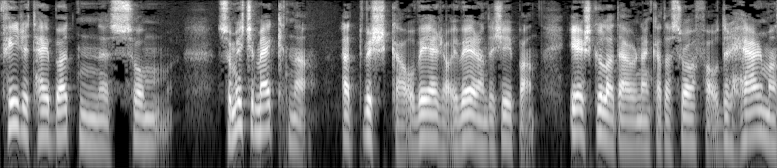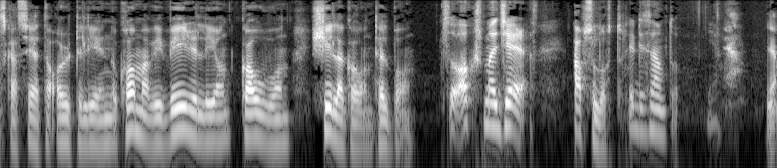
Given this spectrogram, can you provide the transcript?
fire teg bøttene som, som ikke mekna at virka og vera og verande kipan, er skulle det en katastrofa, og det er her man skal seta ordentlig inn og komme vi virelig og gåvån, skila til bån. Så også med gjerast? Absolutt. Det er det samt Ja. ja. ja.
